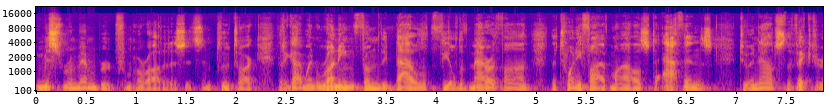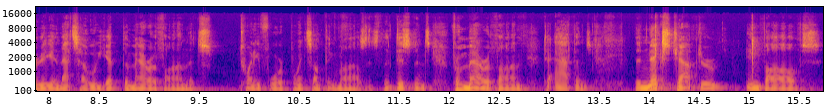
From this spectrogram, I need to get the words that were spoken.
misremembered from Herodotus, it's in Plutarch, that a guy went running from the battlefield of Marathon, the 25 miles to Athens, to announce the victory, and that's how we get the marathon that's 24 point something miles. It's the distance from Marathon to Athens. The next chapter involves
